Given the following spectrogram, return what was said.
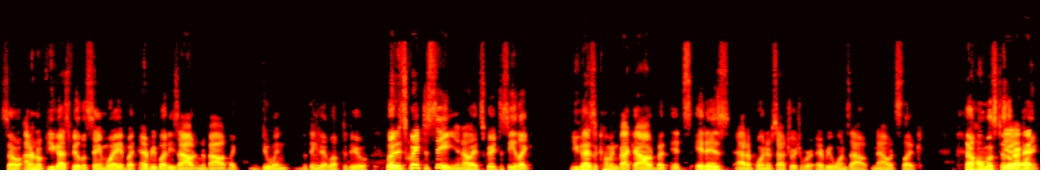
So I don't know if you guys feel the same way, but everybody's out and about, like doing the thing they love to do. But it's great to see, you know, it's great to see like you guys are coming back out, but it's it is at a point of saturation where everyone's out. Now it's like almost to the point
